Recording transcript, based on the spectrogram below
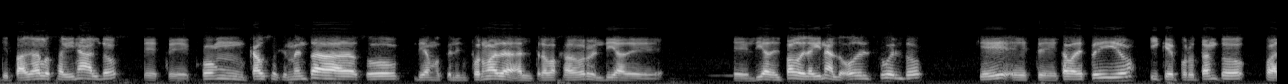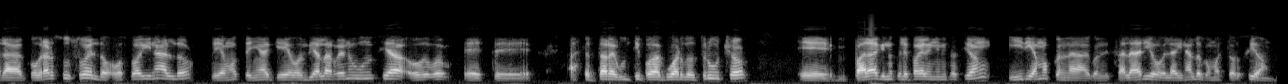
de pagar los aguinaldos, este, con causas inventadas o, digamos, se le informa al trabajador el día, de, el día del pago del aguinaldo o del sueldo que este, estaba despedido y que por lo tanto para cobrar su sueldo o su aguinaldo, digamos, tenía que enviar la renuncia o este, aceptar algún tipo de acuerdo trucho eh, para que no se le pague la indemnización y, digamos, con, la, con el salario o el aguinaldo como extorsión.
